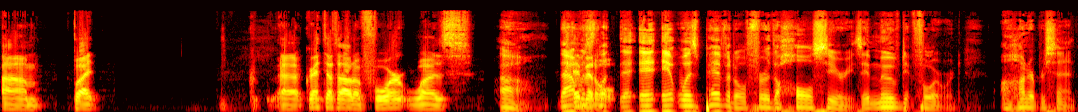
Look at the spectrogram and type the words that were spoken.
Um, but uh, Grand Theft Auto 4 was Oh, that Pivotal. was it. It was pivotal for the whole series. It moved it forward, hundred percent.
